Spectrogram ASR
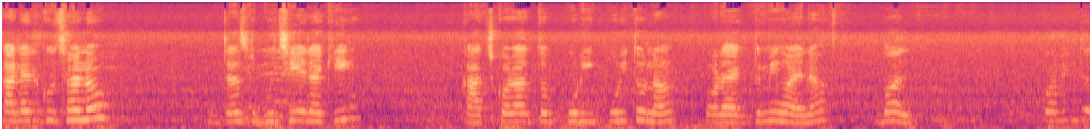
কানের গুছানো। জাস্ট গুছিয়ে রাখি। কাজ করা তো পড়ি পড়ি তো না, পড়া একদমই হয় না। বল। কলিংটা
